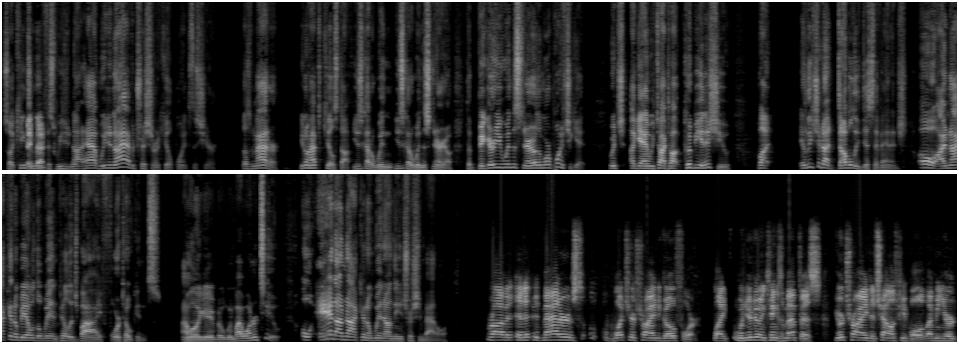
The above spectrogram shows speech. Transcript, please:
So at Kings of. Memphis, we do not have we do not have attrition or kill points this year. Doesn't matter. You don't have to kill stuff. You just got to win. You just got to win the scenario. The bigger you win the scenario, the more points you get. Which again, we talked about could be an issue, but at least you're not doubly disadvantaged. Oh, I'm not going to be able to win pillage by four tokens. I'm only going to win by one or two. Oh, and I'm not going to win on the attrition battle. Rob, it, it, it matters what you're trying to go for. Like when you're doing Kings of Memphis, you're trying to challenge people. I mean, your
